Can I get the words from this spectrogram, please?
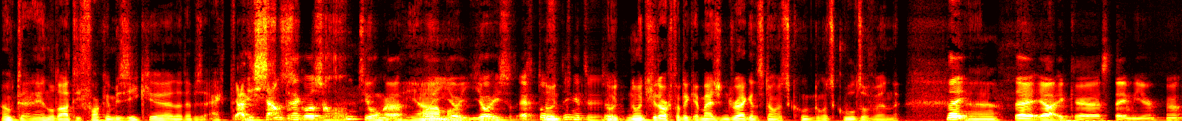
Ook de- inderdaad, die fucking muziek, eh, dat hebben ze echt... Ja, die soundtrack was goed, jongen. Ja, oei, er zat echt toffe Nooit- dingen tussen. Nooit, nooit gedacht dat ik Imagine Dragons nog eens, nog eens cool zou vinden. Nee, Eh, nee, ja, ik eh stem hier. Ja.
